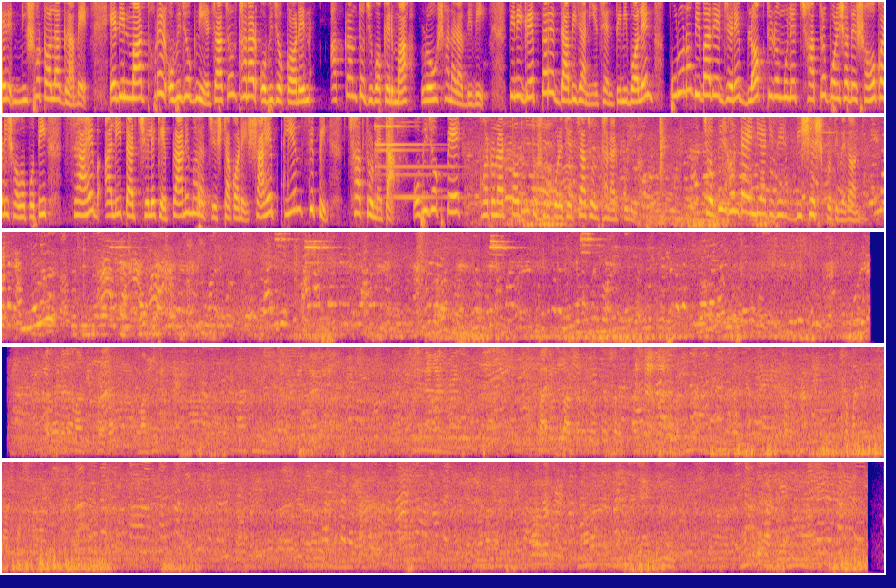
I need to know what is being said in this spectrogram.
পঞ্চায়েতের নিশোটলা গ্রামে। এদিন মারধরের অভিযোগ নিয়ে চাচল থানার অভিযোগ করেন আক্রান্ত যুবকের মা রৌশানারা বিবি। তিনি গ্রেপ্তারের দাবি জানিয়েছেন। তিনি বলেন, পুরনো বিবাদের জেরে ব্লক তৃণমূলের ছাত্র পরিষদের সহকারী সভাপতি সাহেব আলী তার ছেলেকে প্রাণে মারার চেষ্টা করে। সাহেব টিএমসিপির ছাত্রনেতা অভিযোগ পেয়ে ঘটনার তদন্ত শুরু করেছে চাচল থানার পুলিশ। চব্বিশ ঘণ্টা ইন্ডিয়া টিভির বিশেষ প্রতিবেদন। মারপিট খেয়েছ বাইরে ছিল আর সাথে কেউ কেউ সাথে সব বাজারে ছেলে কাজ করছে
